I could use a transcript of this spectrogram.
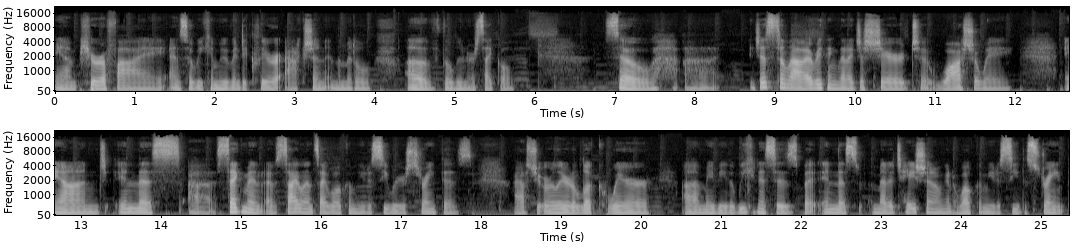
and purify, and so we can move into clearer action in the middle of the lunar cycle. So uh, just allow everything that I just shared to wash away. And in this uh, segment of silence, I welcome you to see where your strength is. I asked you earlier to look where uh, maybe the weakness is, but in this meditation, I'm going to welcome you to see the strength.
